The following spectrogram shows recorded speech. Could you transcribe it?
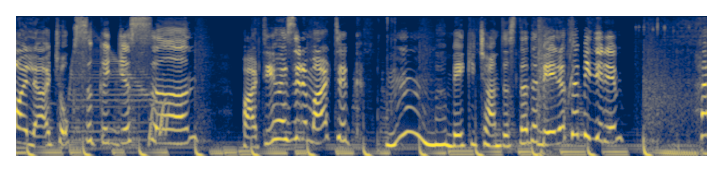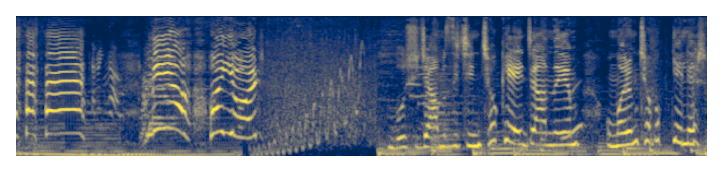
Hala çok sıkıcısın. Partiye hazırım artık. Hmm, belki çantasına da bir el atabilirim. Mia hayır. Buluşacağımız için çok heyecanlıyım. Umarım çabuk gelir.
